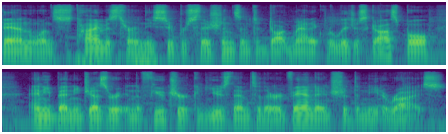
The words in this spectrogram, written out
Then, once time has turned these superstitions into dogmatic religious gospel, any Bene Gesserit in the future could use them to their advantage should the need arise.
